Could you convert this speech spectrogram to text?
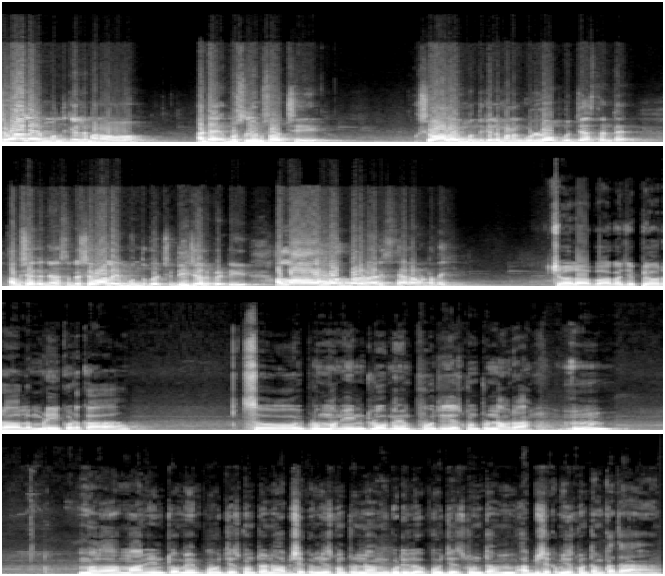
శివాలయం ముందుకెళ్ళి మనం అంటే ముస్లిమ్స్ వచ్చి శివాలయం ముందుకెళ్ళి మనం గుళ్ళో పూజ చేస్తుంటే అభిషేకం చేస్తుంటే శివాలయం ముందుకు వచ్చి డీజేలు పెట్టి అల్లాహు అక్బర్ అని అరిస్తే ఎలా ఉంటుంది? చాలా బాగా చెప్పావురా లంబడి కొడక? సో ఇప్పుడు మన ఇంట్లో మేము పూజ చేసుకుంటున్నాం రా. మళ్ళా మన ఇంట్లో మేము పూజ చేసుకుంటున్నాం అభిషేకం చేసుకుంటున్నాం గుడిలో పూజ చేసుకుంటాం అభిషేకం చేసుకుంటాం కదా?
